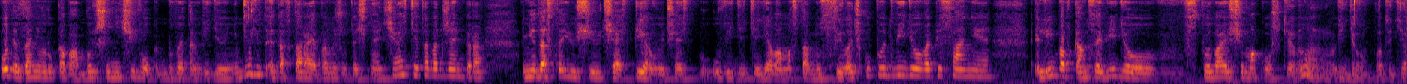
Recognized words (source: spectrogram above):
по вязанию рукава. Больше ничего как бы в этом видео не будет. Это вторая промежуточная часть этого джемпера недостающую часть, первую часть увидите, я вам оставлю ссылочку под видео в описании, либо в конце видео в всплывающем окошке, ну, видео, вот эти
